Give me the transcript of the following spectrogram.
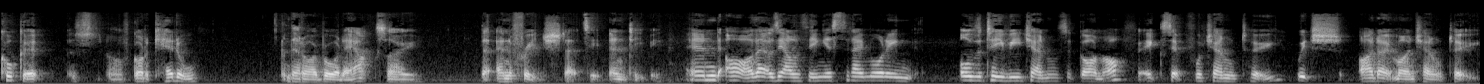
cook it. I've got a kettle that I brought out, so and a fridge. That's it, and TV. And oh, that was the other thing. Yesterday morning, all the TV channels had gone off except for Channel Two, which I don't mind Channel Two,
